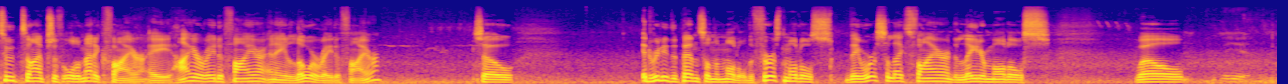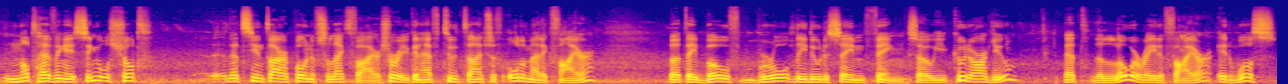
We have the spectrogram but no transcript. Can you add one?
two types of automatic fire, a higher rate of fire and a lower rate of fire. So it really depends on the model. The first models, they were select fire. The later models, well, not having a single shot, that's the entire point of select fire. Sure, you can have two types of automatic fire, but they both broadly do the same thing. So you could argue that the lower rate of fire, it was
